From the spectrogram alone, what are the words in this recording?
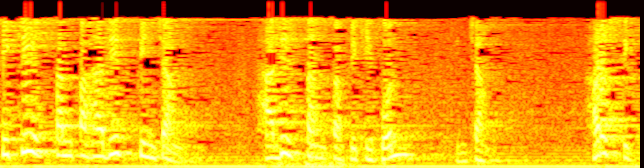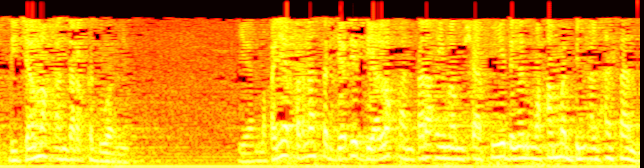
fikih tanpa hadis pincang. Hadis tanpa fikih pun pincang. Harus dijamak antara keduanya. Ya makanya pernah terjadi dialog antara Imam Syafi'i dengan Muhammad bin Al Hasan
